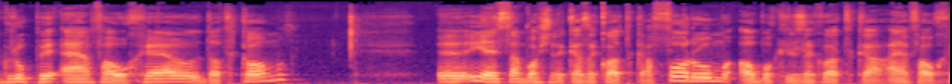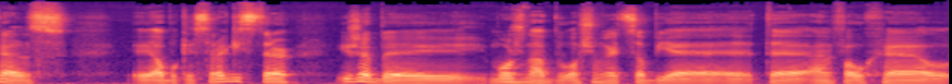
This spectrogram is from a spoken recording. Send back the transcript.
grupy amvhell.com. E, Jest tam właśnie taka zakładka forum, obok jest zakładka AMV Hells, e, obok jest register i żeby można było osiągać sobie te AMV Hell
